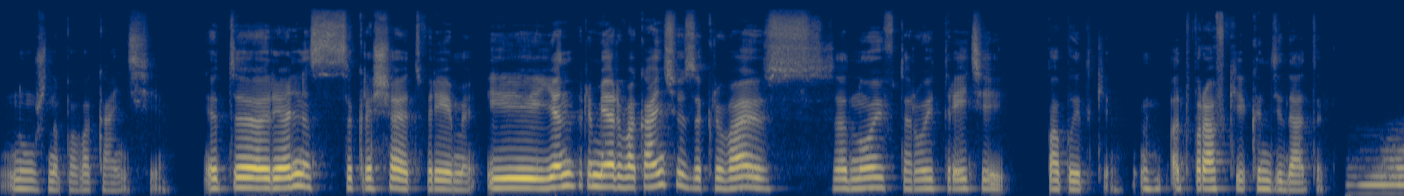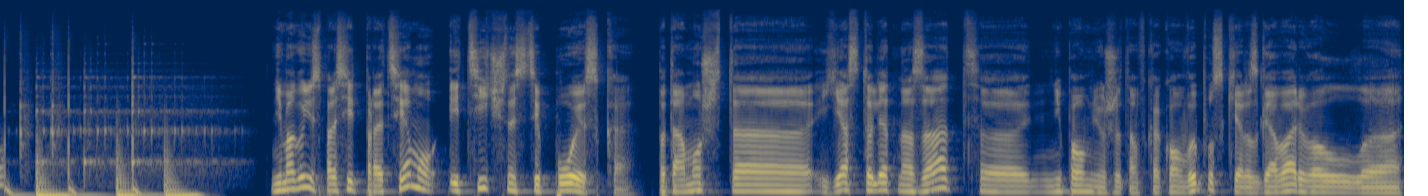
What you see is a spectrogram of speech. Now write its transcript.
нужно по вакансии. Это реально сокращает время. И я, например, вакансию закрываю с одной, второй, третьей попытки отправки кандидатов. Не могу не спросить про тему этичности поиска, потому что я сто лет назад, э, не помню уже там в каком выпуске, разговаривал э,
